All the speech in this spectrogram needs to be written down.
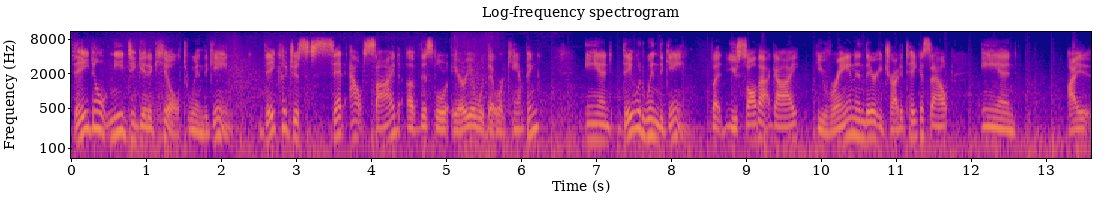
they don't need to get a kill to win the game. They could just sit outside of this little area that we're camping and they would win the game. But you saw that guy, he ran in there, he tried to take us out, and I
